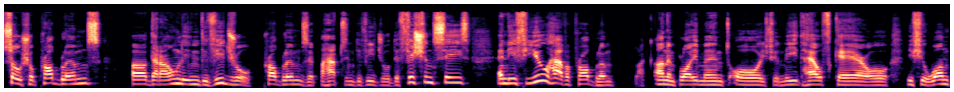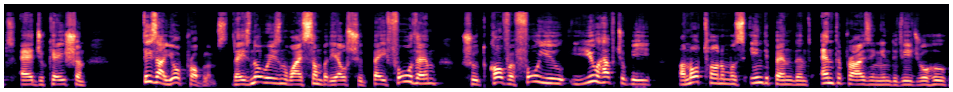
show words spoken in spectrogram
social problems. Uh, there are only individual problems, uh, perhaps individual deficiencies. And if you have a problem like unemployment, or if you need health care, or if you want education, these are your problems. There is no reason why somebody else should pay for them, should cover for you. You have to be an autonomous, independent, enterprising individual who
